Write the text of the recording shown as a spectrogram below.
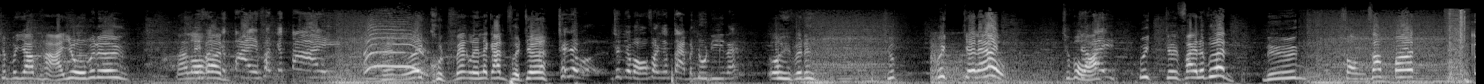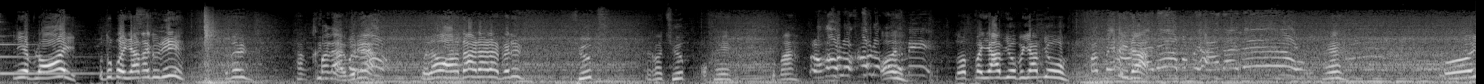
ฉันพยายามหาอยู่ไปหนึงนะรอก่อนฟันกระต่ายฟันกระต่าย แม่งเอ้ยขุดแม่งเลยแล้วกันเผื่อเจอฉันจะฉันจะบอกว่าฟันกระต่ายมันดูดีนะเอ้ยไปหนึงชึบเฮ้ยเจอแล้วฉันบอกว่าเจออะไร เฮ้ยเจอไฟแล้วเพื่อนหนึ่งสองสามเปิด เรียบร้อยประตูเปิดยังไงดูดิไปหนึงทางขึ้นไหนวะเนี่ยเปิดแล้วอ๋อได้ได้ได้ไปหนึงชึบแล้วก็ชึบโอเคถูกมา เราเข้าเราเข้าเราเอ้เข้ายมีเราพยายามอยู่พยายามอยู่ มันไปหาติดได้อะ แล้วมันไปหาได้แล้ว เฮ้ยเอ้ย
